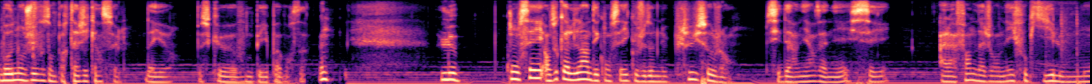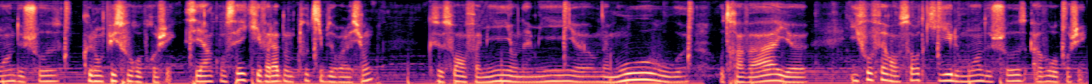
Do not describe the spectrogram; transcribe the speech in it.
Bon, non, je vais vous en partager qu'un seul, d'ailleurs, parce que vous ne me payez pas pour ça. le conseil, en tout cas, l'un des conseils que je donne le plus aux gens ces dernières années, c'est à la fin de la journée, il faut qu'il y ait le moins de choses que l'on puisse vous reprocher. C'est un conseil qui est valable dans tout type de relation, que ce soit en famille, en amis, euh, en amour ou euh, au travail. Euh, il faut faire en sorte qu'il y ait le moins de choses à vous reprocher.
